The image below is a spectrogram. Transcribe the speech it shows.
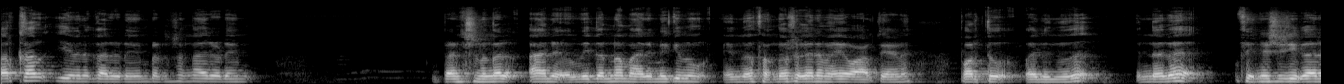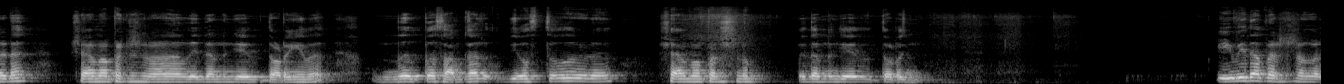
സർക്കാർ ജീവനക്കാരുടെയും പെൻഷൻകാരുടെയും പെൻഷനുകൾ വിതരണം ആരംഭിക്കുന്നു എന്ന സന്തോഷകരമായ വാർത്തയാണ് പുറത്തു വരുന്നത്. ഇന്നലെ ഭിന്നശേഷിക്കാരുടെ ക്ഷേമ പെൻഷനാണ് വിതരണം ചെയ്ത് തുടങ്ങിയത്. ഇന്നിപ്പോൾ സർക്കാർ ഉദ്യോഗസ്ഥരുടെ ക്ഷേമ പെൻഷനും വിതരണം ചെയ്ത് തുടങ്ങി. വിവിധ പെൻഷനുകൾ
